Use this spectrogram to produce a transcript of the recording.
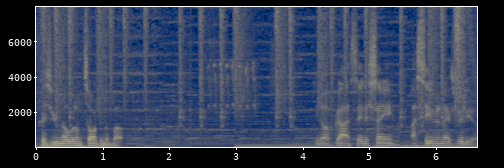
because you know what I'm talking about. You know, if God say the same, I see you in the next video.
